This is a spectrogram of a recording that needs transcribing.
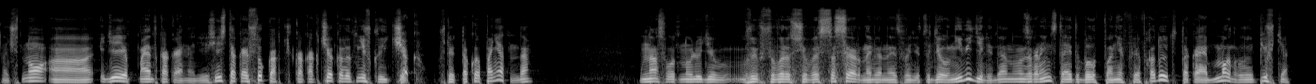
значит, но э, идея, понятно, какая, надеюсь. Есть такая штука, как, как, как чековая книжка и чек. Что это такое, понятно, да? У нас вот, ну, люди, жившие, выросшие в СССР, наверное, это, это дело не видели, да, но за границей это было вполне в ходу. Это такая бумага, вы пишете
